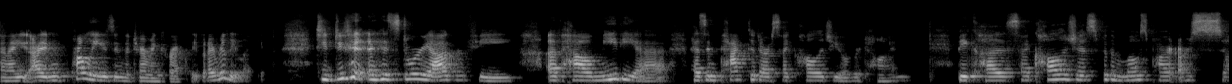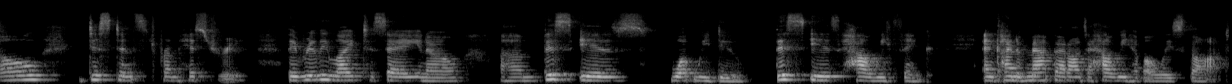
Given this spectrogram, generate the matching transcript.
and I, I'm probably using the term incorrectly, but I really like it, to do a historiography of how media has impacted our psychology over time. Because psychologists, for the most part, are so distanced from history. They really like to say, you know, um, this is what we do, this is how we think, and kind of map that onto how we have always thought.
